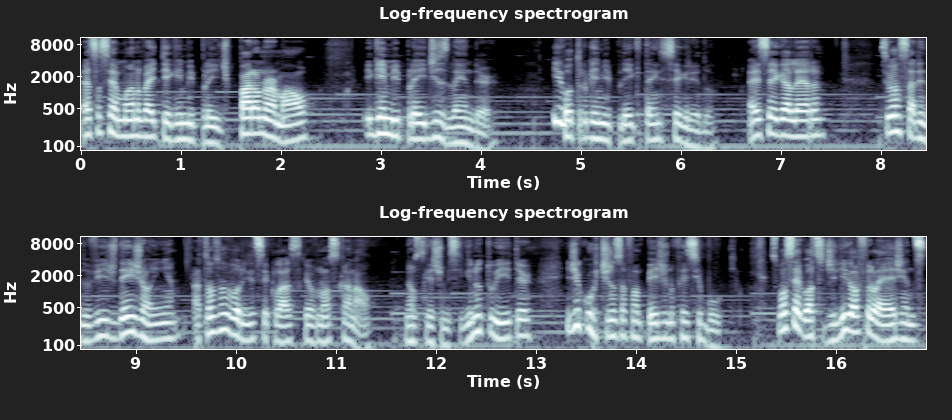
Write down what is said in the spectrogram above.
Essa semana vai ter gameplay de Paranormal e gameplay de Slender. E outro gameplay que tá em segredo. É isso aí, galera. Se gostarem do vídeo, deem joinha, até os favoritos e claro, se no nosso canal. Não esqueça de me seguir no Twitter e de curtir nossa fanpage no Facebook. Se você gosta de League of Legends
